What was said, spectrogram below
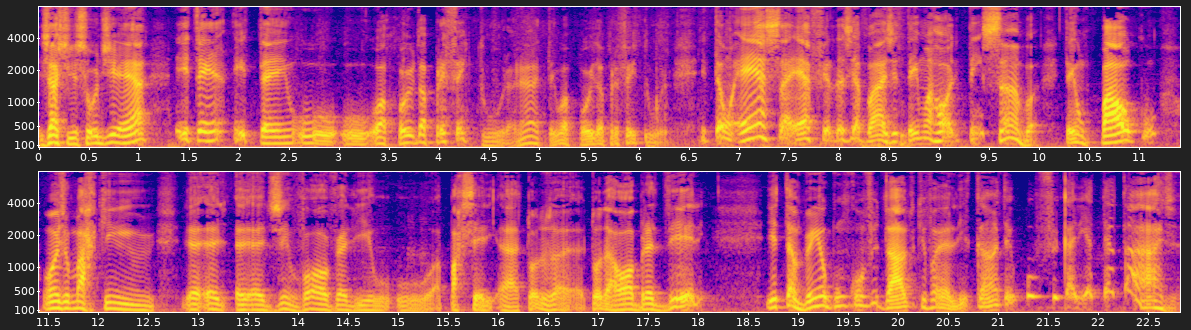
Disse onde é e tem, e tem o, o, o apoio da prefeitura, né? Tem o apoio da prefeitura. Então, essa é a Feira das Iabás. E tem uma roda, tem samba, tem um palco onde o Marquinho eh, eh, eh, desenvolve ali o, o- a parceria, a, todos a- toda a obra dele e também algum convidado que vai ali, canta, e o povo ficaria até tarde.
